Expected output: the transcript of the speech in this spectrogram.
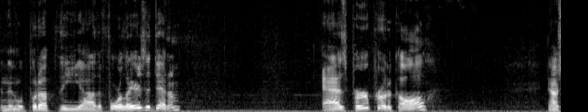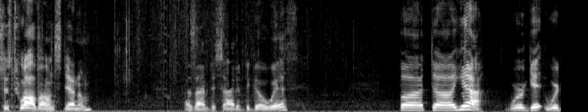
And then we'll put up the, uh, the four layers of denim as per protocol. Now it's just 12 ounce denim as I've decided to go with. But uh, yeah, we're get we're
